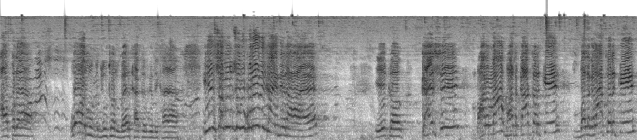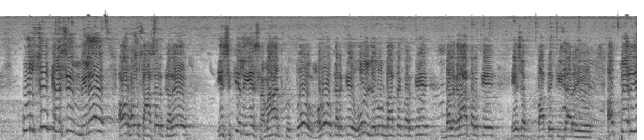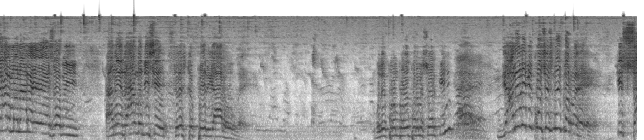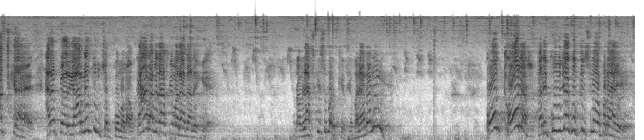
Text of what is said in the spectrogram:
अपना वह रूप जूठन बैर खा करके दिखाया। ये सब इन सबको नहीं दिखाई दे रहा है। एक कैसे भरमा भटका करके, बलगला करके कुर्सी कैसे मिले और हम शासन करें, इसके लिए समाज को तोड़ मरोड़ करके, उल जलूल बातें करके, बलगला करके, ये सब बातें की जा रही है। अब पेरियार मना रहे हैं सभी। यानी राम जी से श्रेष्ठ पेरियार हो गए। बोले, परम प्रभु, परमेश्वर की जानने की कोशिश नहीं कर रहे हैं कि सच क्या है। अरे पेरियार नहीं, तुम सबको मनाओ। कहा रविदास की मर्यादा नहीं है? रविदास किस वर्ग के थे? मर्यादा नहीं है। कौन कौन कुब्जा को कृष्ण अपनाए।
